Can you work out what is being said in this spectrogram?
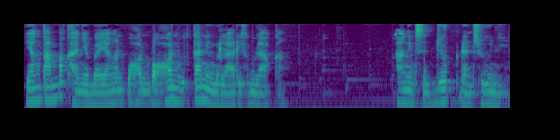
yang tampak hanya bayangan pohon-pohon hutan yang berlari ke belakang. Angin sejuk dan sunyi.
